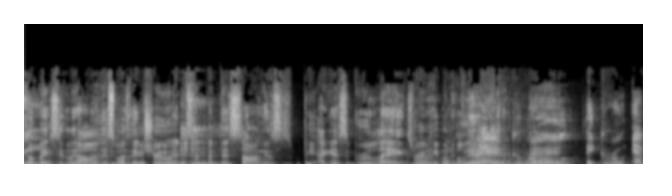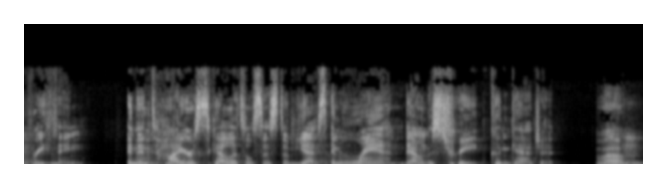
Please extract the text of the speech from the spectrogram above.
so basically all of this wasn't true and so, but this song is I guess it grew legs, right? What People believe it. It grew. It grew everything. An hmm. entire skeletal system. Yes, and ran down the street. Couldn't catch it. Well, mm-hmm.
